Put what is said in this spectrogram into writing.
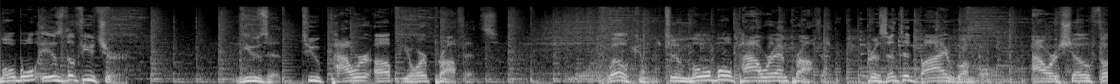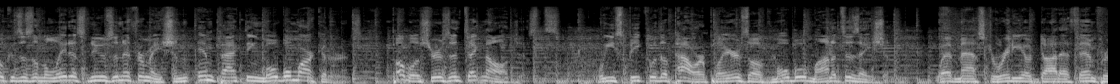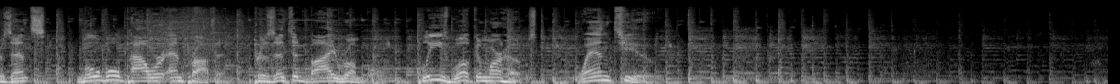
Mobile is the future. Use it to power up your profits. Welcome to Mobile Power and Profit, presented by Rumble. Our show focuses on the latest news and information impacting mobile marketers, publishers, and technologists. We speak with the power players of mobile monetization. Webmasterradio.fm presents Mobile Power and Profit, presented by Rumble. Please welcome our host, Wen Tu.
